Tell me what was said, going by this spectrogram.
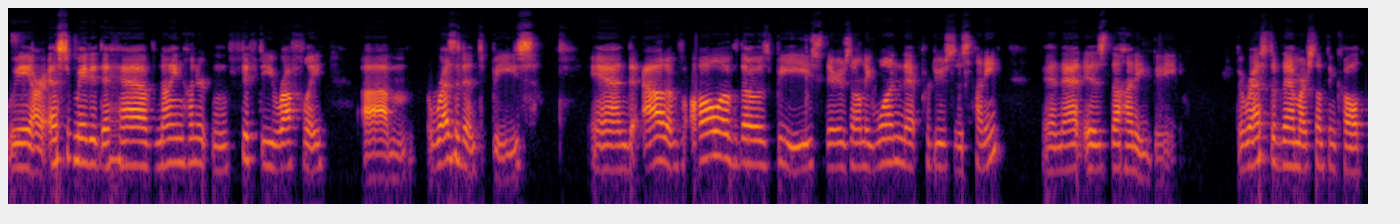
We are estimated to have 950 roughly um, resident bees. And out of all of those bees, there's only one that produces honey, and that is the honeybee. The rest of them are something called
